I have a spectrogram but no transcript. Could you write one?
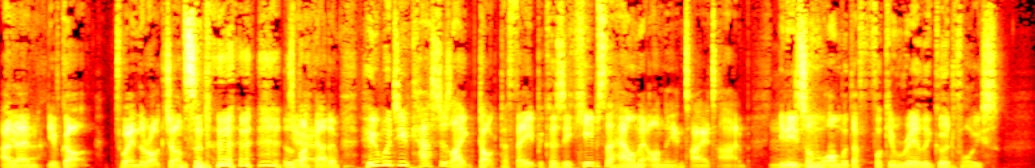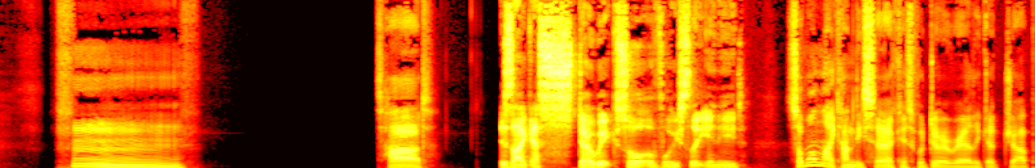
and Yeah. then you've got Dwayne the Rock Johnson as Black Adam. Who would you cast as like Doctor Fate because he keeps the helmet on the entire time? You Hmm. need someone with a fucking really good voice. hmm, hard. Is like a stoic sort of voice that you need. Someone like Andy Serkis would do a really good job.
